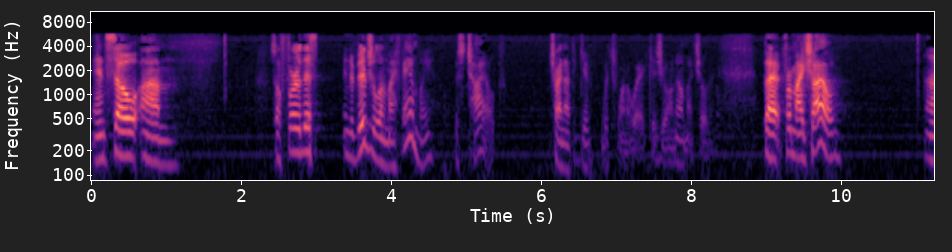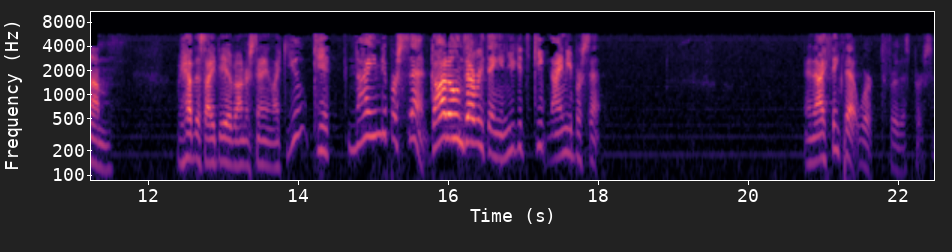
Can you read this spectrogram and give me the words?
And so, um, so for this individual in my family, this child, try not to give which one away because you all know my children. But for my child, um, we have this idea of understanding like you get 90%. God owns everything and you get to keep 90%. And I think that worked for this person.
